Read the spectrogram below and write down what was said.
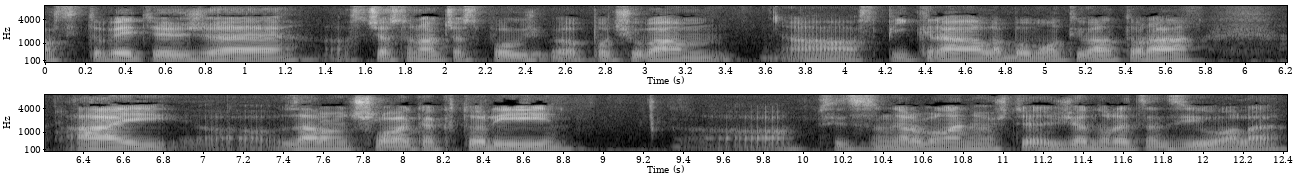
asi to viete, že z času na čas počúvam speakera alebo motivátora aj zároveň človeka, ktorý síce som nerobil na neho ešte žiadnu recenziu, ale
